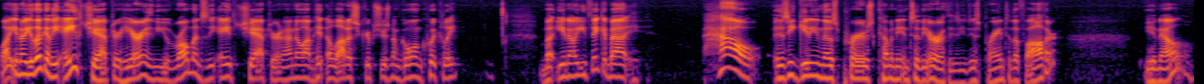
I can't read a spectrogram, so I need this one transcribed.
Well, you know, you look at the eighth chapter here, and you, Romans, the eighth chapter, and I know I'm hitting a lot of scriptures and I'm going quickly, but you know, you think about how is he getting those prayers coming into the earth? Is he just praying to the Father? You know,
